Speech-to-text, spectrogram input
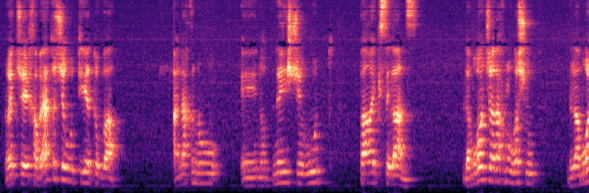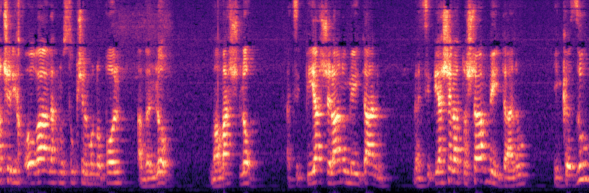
זאת אומרת שחוויית השירות תהיה טובה. אנחנו אה, נותני שירות פר אקסלנס. למרות שאנחנו רשות, ולמרות שלכאורה אנחנו סוג של מונופול, אבל לא, ממש לא. הציפייה שלנו מאיתנו, והציפייה של התושב מאיתנו, היא כזו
